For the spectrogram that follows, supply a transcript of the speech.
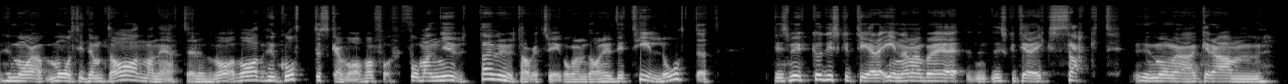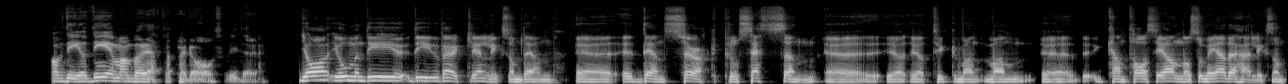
hur många måltider om dagen man äter, eller vad, vad, hur gott det ska vara. Vad, får, får man njuta överhuvudtaget tre gånger om dagen? Är det tillåtet? Det finns mycket att diskutera innan man börjar diskutera exakt hur många gram av det och det man bör äta per dag och så vidare. Ja, jo men det är ju, det är ju verkligen liksom den, eh, den sökprocessen eh, jag, jag, tycker man, man eh, kan ta sig an och som är det här liksom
